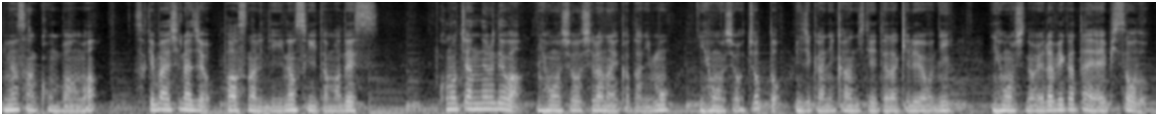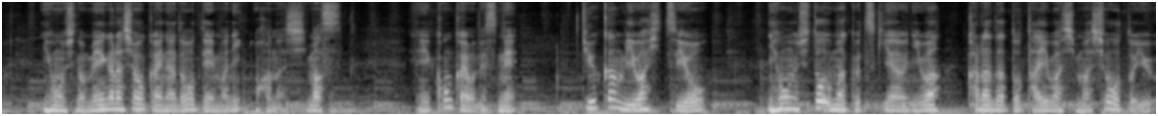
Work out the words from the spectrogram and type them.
皆さんこんばんは。酒林ラジオパーソナリティの杉玉です。このチャンネルでは日本酒を知らない方にも日本酒をちょっと身近に感じていただけるように日本酒の選び方やエピソード日本酒の銘柄紹介などをテーマにお話しします、えー、今回はですね休館日は必要。日本酒とうまく付き合うには体と対話しましょうという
